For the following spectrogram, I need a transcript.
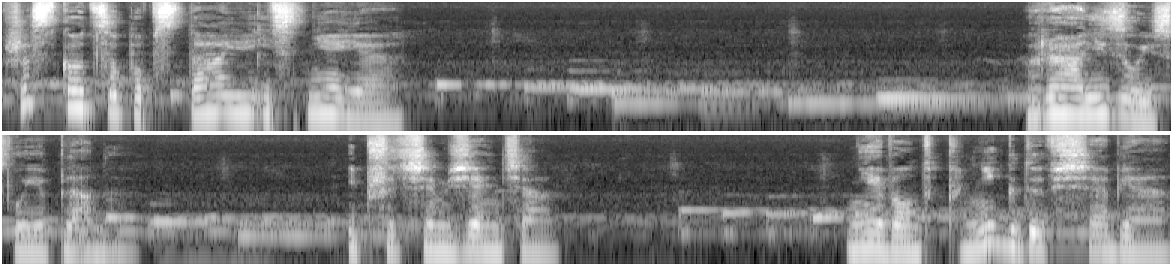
Wszystko, co powstaje, istnieje. Realizuj swoje plany i przedsięwzięcia. Nie wątp nigdy w siebie.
